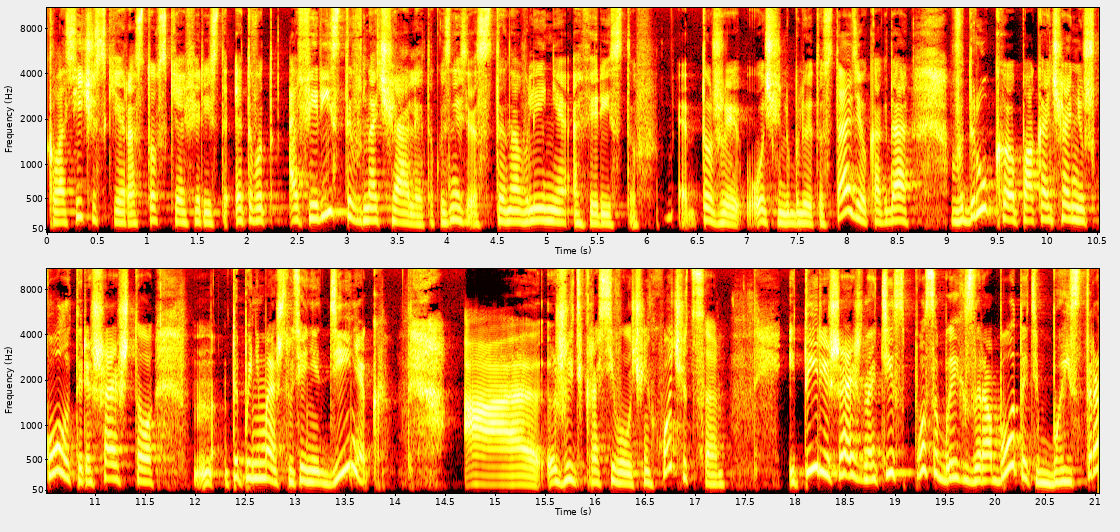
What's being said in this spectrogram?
классические ростовские аферисты. Это вот аферисты в начале, такое, знаете, становление аферистов. Я тоже очень люблю эту стадию, когда вдруг по окончанию школы ты решаешь, что ты понимаешь, что у тебя нет денег, а жить красиво очень хочется, и ты решаешь найти способы их заработать быстро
